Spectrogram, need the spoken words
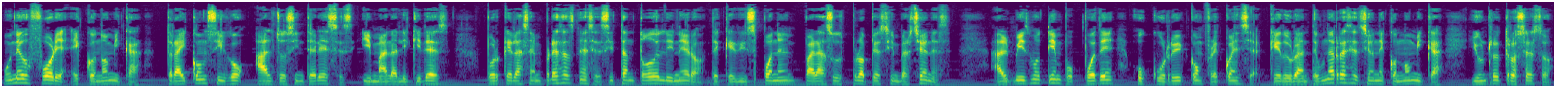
Una euforia económica trae consigo altos intereses y mala liquidez, porque las empresas necesitan todo el dinero de que disponen para sus propias inversiones. Al mismo tiempo puede ocurrir con frecuencia que durante una recesión económica y un retroceso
